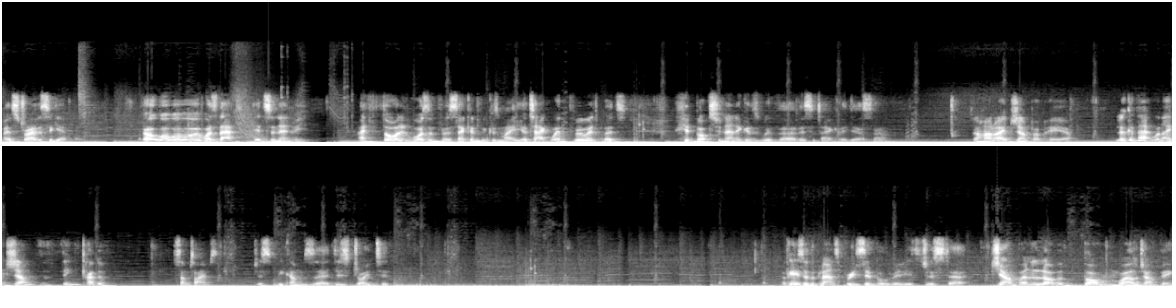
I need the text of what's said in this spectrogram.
Let's try this again. Oh, whoa, whoa, whoa, what's that? It's an enemy. I thought it wasn't for a second because my attack went through it, but hitbox shenanigans with uh, this attack, I guess. So. so how do I jump up here? Look at that, when I jump, the thing kind of, sometimes, just becomes uh, disjointed. Okay, so the plan's pretty simple, really. It's just uh, jump and lob a bomb while jumping.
